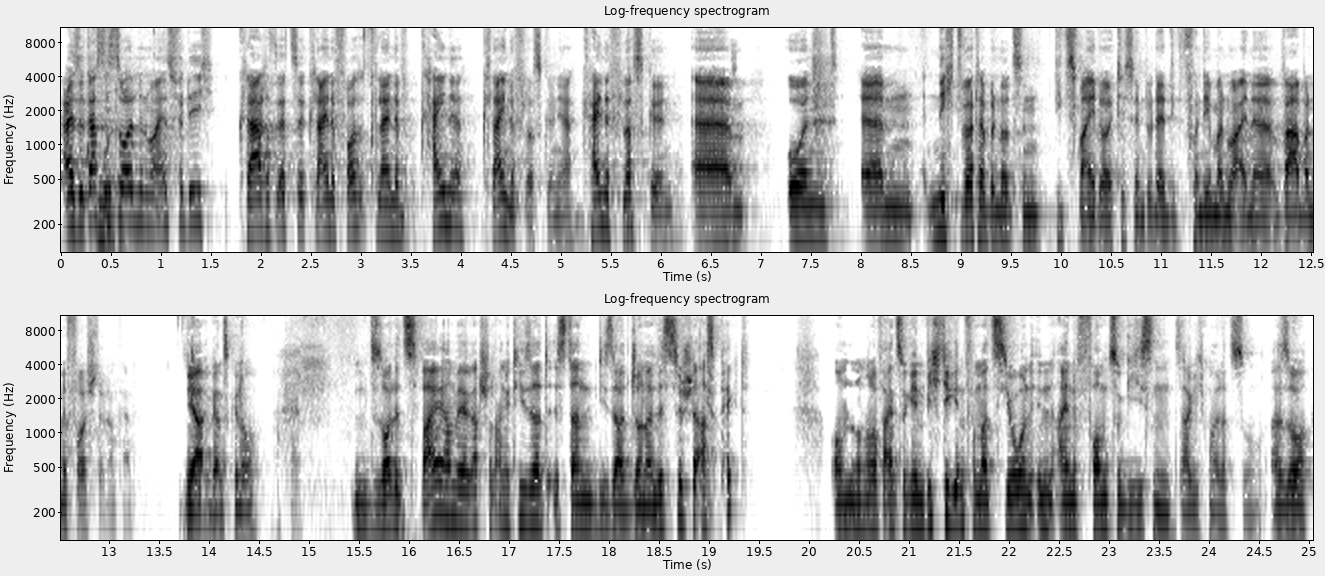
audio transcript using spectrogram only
also das cool. ist Säule Nummer eins für dich. Klare Sätze, kleine, kleine, keine, kleine Floskeln, ja, keine Floskeln ähm, und ähm, nicht Wörter benutzen, die zweideutig sind oder die, von denen man nur eine wabernde Vorstellung hat. Ja, ganz genau. Okay. Säule zwei haben wir ja gerade schon angeteasert, ist dann dieser journalistische Aspekt. Ja um nochmal darauf einzugehen, wichtige Informationen in eine Form zu gießen, sage ich mal dazu. Also,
